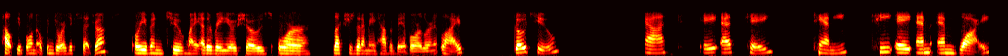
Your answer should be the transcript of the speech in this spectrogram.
help people and open doors, etc. Or even to my other radio shows or lectures that I may have available or learn it live. Go to ask A S K Tammy T A M M Y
